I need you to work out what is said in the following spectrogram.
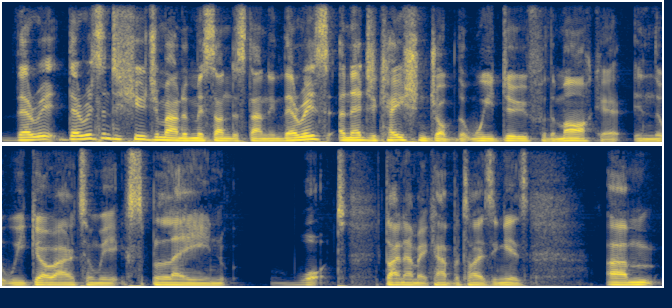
there i- there isn't a huge amount of misunderstanding. There is an education job that we do for the market in that we go out and we explain what dynamic advertising is, um,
